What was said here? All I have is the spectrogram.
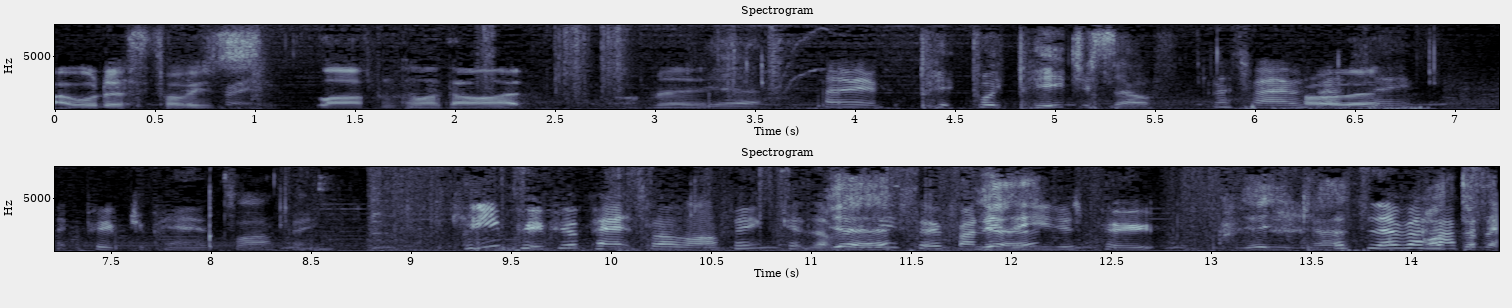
I would have probably s- laughed until I died. Oh man. Yeah, I don't know. P- probably peed yourself. That's what I was about to say. Pooped your pants laughing. Can you poop your pants while laughing? Because that Yeah, would be so funny yeah. that you just poop. Yeah, you can. That's never I've happened, it-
